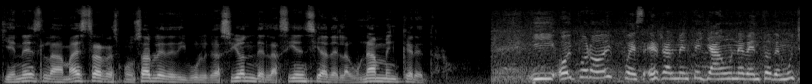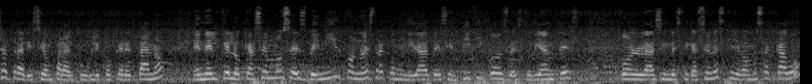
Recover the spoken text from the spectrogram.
quien es la maestra responsable de divulgación de la ciencia de la UNAM en Querétaro. Y hoy por hoy, pues es realmente ya un evento de mucha tradición para el público queretano, en el que lo que hacemos es venir con nuestra comunidad de científicos, de estudiantes, con las investigaciones que llevamos a cabo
